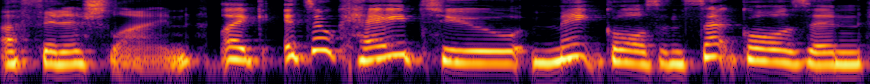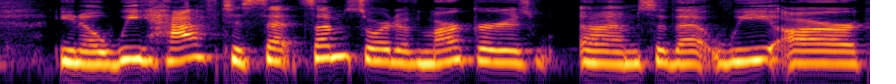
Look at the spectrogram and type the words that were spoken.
a finish line. Like it's okay to make goals and set goals, and you know, we have to set some sort of markers um, so that we are,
